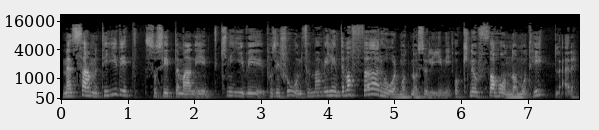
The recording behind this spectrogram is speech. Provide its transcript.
Men samtidigt så sitter man i ett knivig position för man vill inte vara för hård mot Mussolini och knuffa honom mot Hitler.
